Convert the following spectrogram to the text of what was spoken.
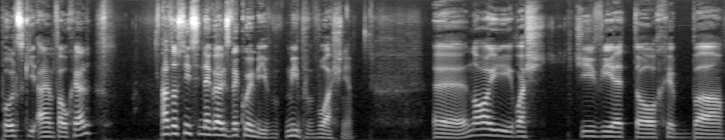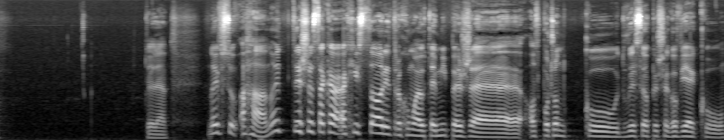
polski AMV Hell, ale to jest nic innego jak zwykły MIP, MIP właśnie. E, no i właściwie to chyba tyle. No i w sumie, aha, no i jeszcze jest taka historia, trochę mają te MIPy, że od początku XXI wieku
